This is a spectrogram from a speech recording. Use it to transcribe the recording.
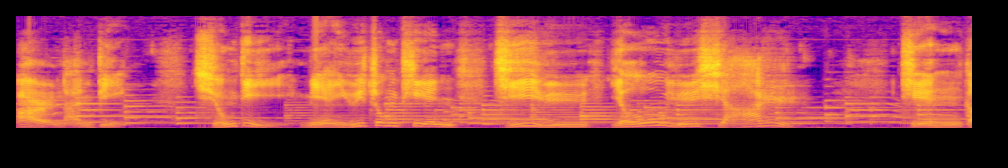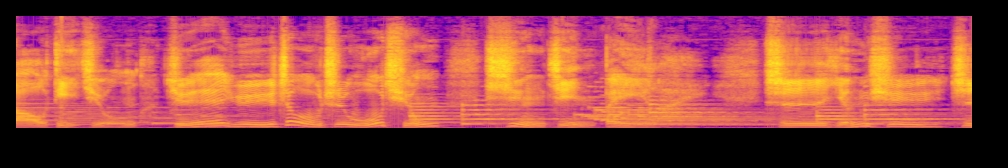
二难并。穷地免于中天，极余游于暇日。天高地迥，觉宇宙之无穷；兴尽悲来，识盈虚之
